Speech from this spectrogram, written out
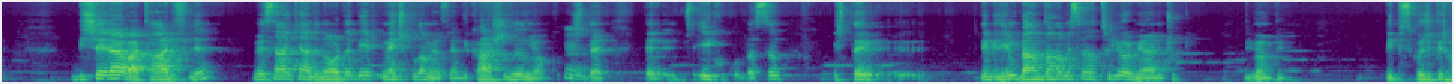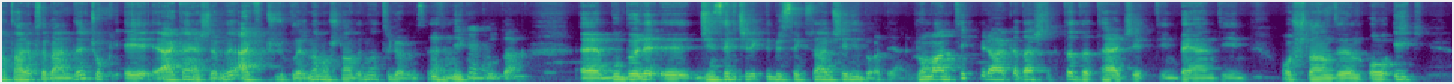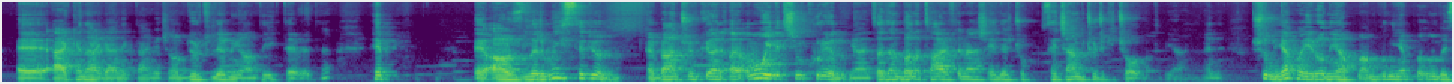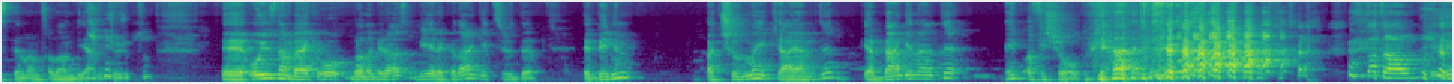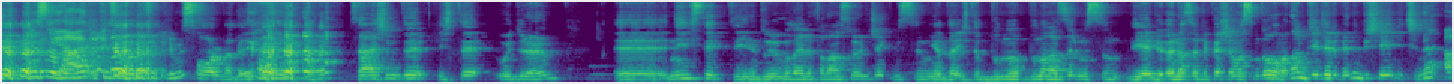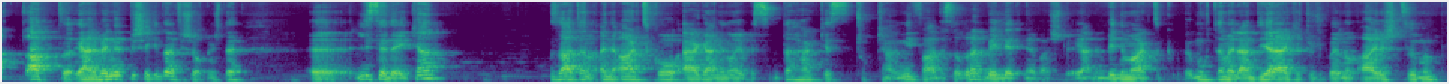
bir şeyler var tarifli ve sen kendini orada bir match bulamıyorsun. Yani bir karşılığın yok. Hmm. İşte, e, işte ilkokuldasın. İşte e, ne bileyim ben daha mesela hatırlıyorum yani çok bilmiyorum bir, bir psikolojik bir hata yoksa bende çok e, erken yaşlarımda erkek çocuklarından hoşlandığımı hatırlıyorum mesela ilkokulda. E, bu böyle e, cinsel içerikli bir seksüel bir şey değil bu arada yani. Romantik bir arkadaşlıkta da tercih ettiğin, beğendiğin, hoşlandığın o ilk e, erken ergenlikten geçen o dürtülerin uyandığı ilk devrede hep e, arzularımı hissediyordum. E, ben çünkü hani, ama o iletişimi kuruyordum yani. Zaten bana tariflenen şeyleri çok seçen bir çocuk hiç olmadı yani. Hani şunu yap, hayır onu yapmam, bunu yap, onu da istemem falan diyen bir çocuktum. E, o yüzden belki o bana biraz bir yere kadar getirdi. E, benim açılma hikayemde ya ben genelde hep afişi oldum yani. Tatam. kimse, bana, kimse bana fikrimi sormadı yani. Sen şimdi işte uyduruyorum e, ne hissettiğini, duygularını falan söyleyecek misin ya da işte bunu buna hazır mısın diye bir ön hazırlık aşamasında olmadan birileri benim bir şeyin içine Attı. attı. Yani ben hep bir şekilde afiş oldum. İşte e, lisedeyken zaten hani artık o ergenliğin o evresinde herkes çok kendini ifadesi olarak belli etmeye başlıyor. Yani benim artık e, muhtemelen diğer erkek çocuklarının ayrıştığımın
